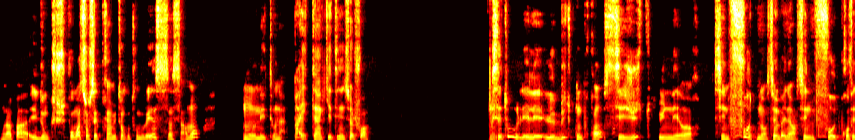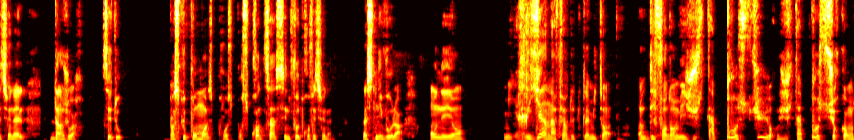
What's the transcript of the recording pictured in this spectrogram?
On l'a pas. Et donc, pour moi, sur cette première mi-temps contre Moulin, sincèrement, on n'a on pas été inquiété une seule fois. C'est tout. le but qu'on prend, c'est juste une erreur. C'est une faute, non, c'est même pas une erreur, c'est une faute professionnelle d'un joueur. C'est tout. Parce que pour moi, pour, se prendre ça, c'est une faute professionnelle. À ce niveau-là, en ayant mais rien à faire de toute la mi-temps, en défendant, mais juste ta posture, juste ta posture, comment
